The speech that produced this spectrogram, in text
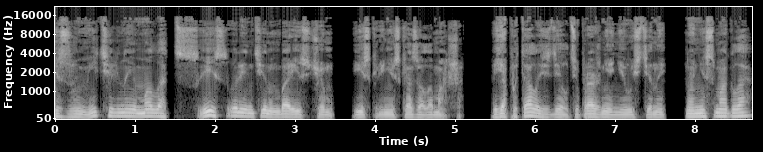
изумительные молодцы с Валентином Борисовичем, — искренне сказала Маша. — Я пыталась сделать упражнение у стены, но не смогла.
